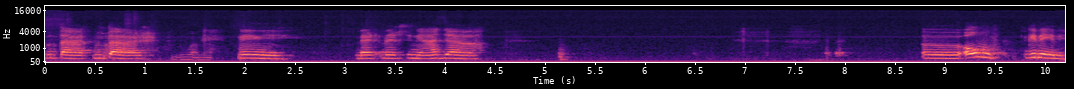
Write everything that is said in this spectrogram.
Bentar, bentar. gimana Nih. Dari dari sini aja. Eh, oh, gini gini.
